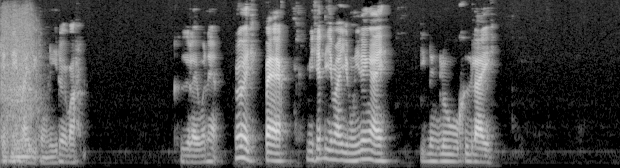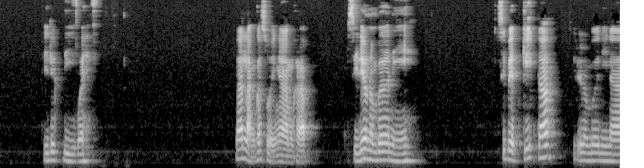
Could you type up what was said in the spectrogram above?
HDMI อยู่ตรงนี้ด้วยวะ คืออะไรวะเนี่ย เฮ้ย แปลก มี HDMI อยู่ตรงนี้ได้ไง อีกหนึ่งรูคืออะไร ที่ลึกดีไว้ ด้านหลังก็สวยงามครับ serial number นี้ 11กิกเนาะ serial number นี้นะ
